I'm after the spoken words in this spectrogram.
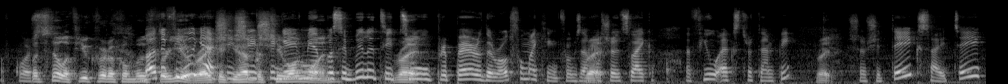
of course. But still, a few critical moves But for a you, few, right? yeah, Because she, you have she, the she two gave on me a one. possibility to prepare the road for my king, for example. Right. So it's like a few extra tempi. Right. So she takes, I take,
